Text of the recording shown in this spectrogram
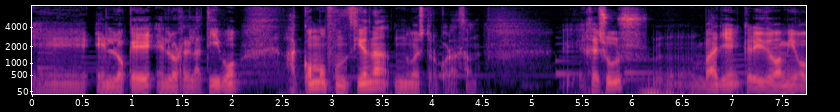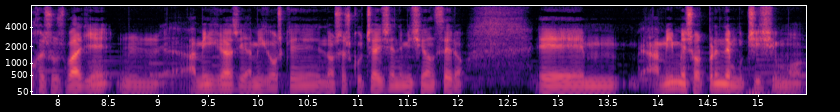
en lo que en lo relativo a cómo funciona nuestro corazón. Jesús Valle, querido amigo Jesús Valle, mm, amigas y amigos que nos escucháis en emisión cero, Em, a mí me sorprende muchísimo,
